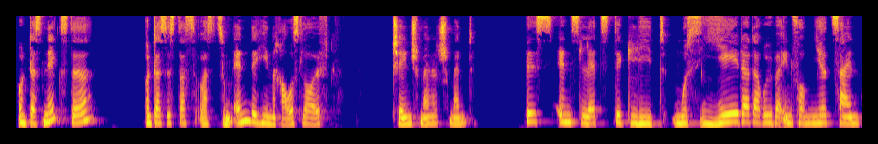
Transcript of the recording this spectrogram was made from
Und das nächste, und das ist das, was zum Ende hin rausläuft, Change Management bis ins letzte Glied muss jeder darüber informiert sein,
